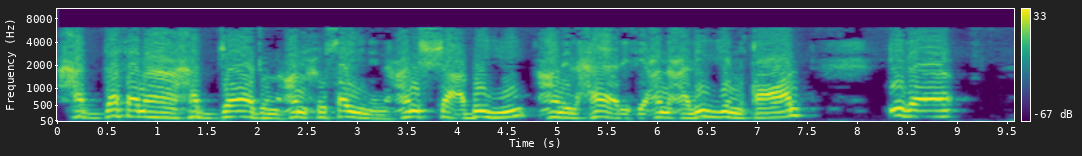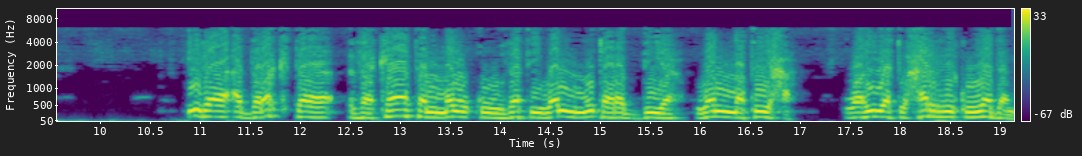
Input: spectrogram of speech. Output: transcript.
حدثنا حجاج عن حسين عن الشعبي عن الحارث عن علي قال إذا إذا أدركت ذكاة الموقوذة والمتردية والنطيحة وهي تحرك يدا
